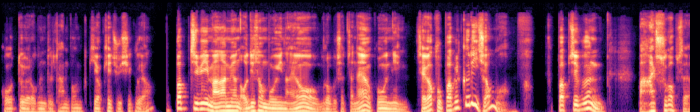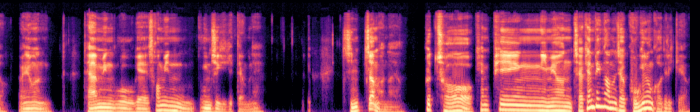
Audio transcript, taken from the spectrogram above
그것도 여러분들도 한번 기억해 주시고요. 국밥집이 망하면 어디서 모이나요? 물어보셨잖아요. 고우님. 제가 국밥을 끓이죠, 뭐. 국밥집은 망할 수가 없어요. 왜냐면 대한민국의 서민 음식이기 때문에. 진짜 많아요. 그쵸. 캠핑이면, 제가 캠핑 가면 제가 고기는 거드릴게요.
